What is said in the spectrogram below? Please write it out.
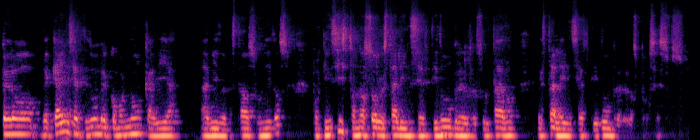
Pero de que hay incertidumbre como nunca había habido en Estados Unidos, porque insisto, no solo está la incertidumbre del resultado, está la incertidumbre de los procesos.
